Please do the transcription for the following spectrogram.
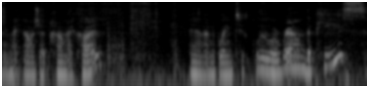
et maintenant je prends ma colle and I'm going to glue around the piece.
